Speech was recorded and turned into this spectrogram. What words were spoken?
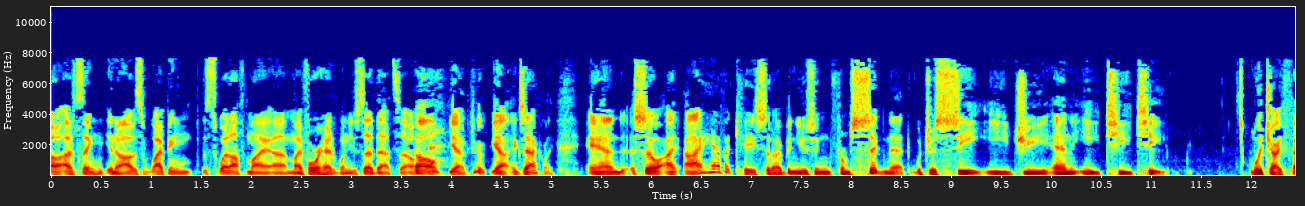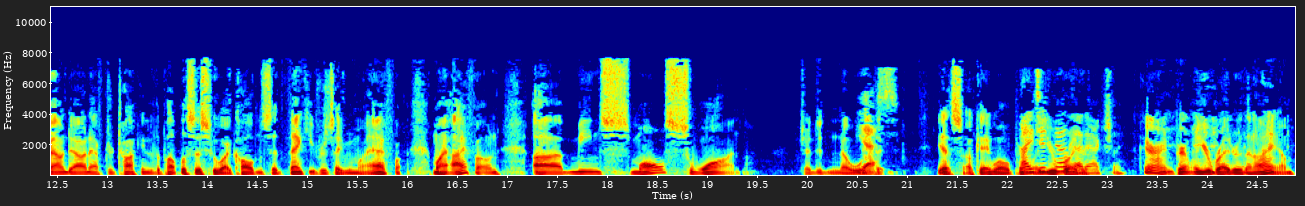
Oh, I was saying, you know, I was wiping the sweat off my uh, my forehead when you said that. So. Oh, yeah, sure. yeah, exactly. And so I, I have a case that I've been using from Cygnett, which is E C-E-G-N-E-T-T, which I found out after talking to the publicist who I called and said, thank you for saving my iPhone, my iPhone, uh, means small swan, which I didn't know what Yes. it- Yes. Okay. Well, apparently I didn't you're know brighter. that actually. Karen, apparently you're brighter than I am.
